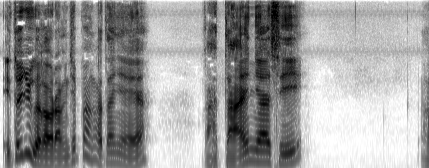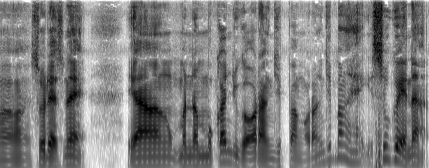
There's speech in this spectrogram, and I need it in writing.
itu juga orang Jepang katanya ya. Katanya sih uh, Sudesne yang menemukan juga orang Jepang. Orang Jepang sugena.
